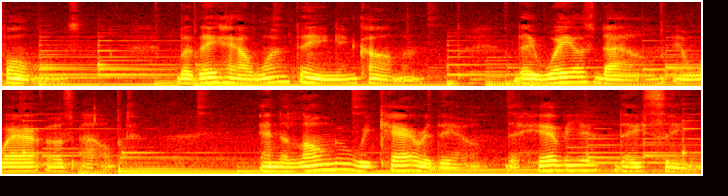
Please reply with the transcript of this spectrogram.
forms but they have one thing in common. They weigh us down and wear us out. And the longer we carry them, the heavier they seem.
